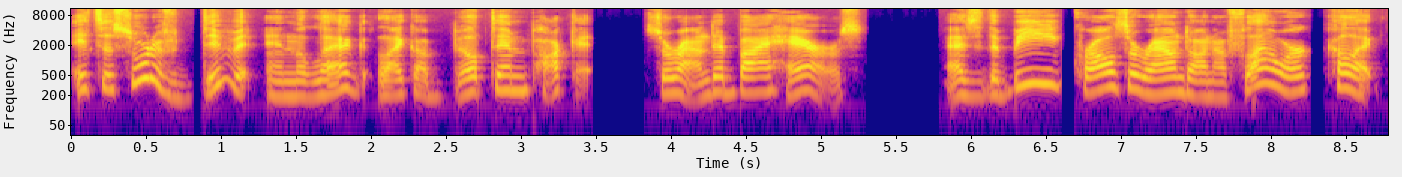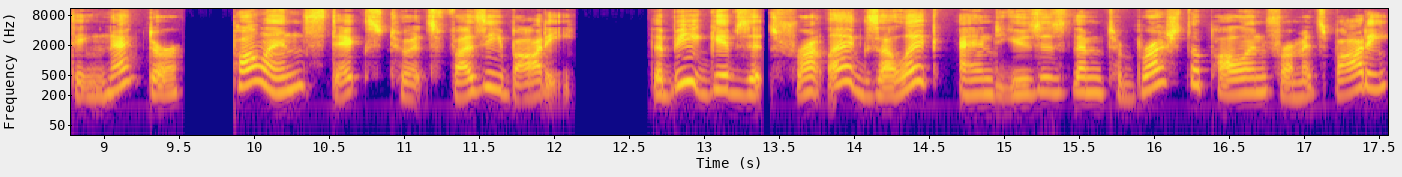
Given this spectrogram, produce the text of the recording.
It's a sort of divot in the leg like a built in pocket, surrounded by hairs. As the bee crawls around on a flower collecting nectar, pollen sticks to its fuzzy body. The bee gives its front legs a lick and uses them to brush the pollen from its body,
